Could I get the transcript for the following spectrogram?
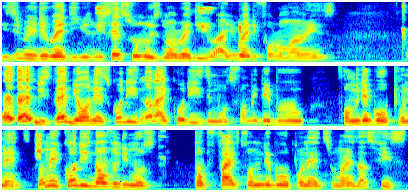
Is he really ready? You, you said Solo is not ready. Are you ready for Roman Reigns? Let's, let's, be, let's be honest. Cody is not like Cody is the most formidable formidable opponent. For me, Cody is not even the most top five formidable opponent Roman Reigns has faced.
